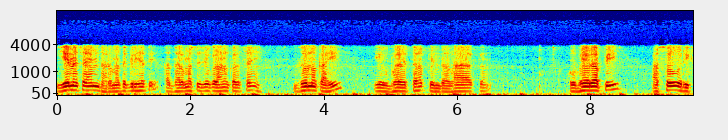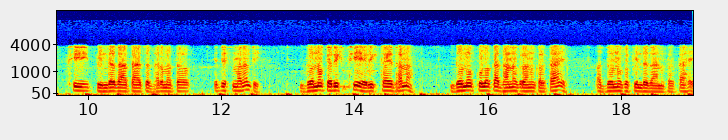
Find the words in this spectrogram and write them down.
ये न चाहे धर्म गृहते और धर्म से जो ग्रहण करते हैं, दोनों का ही ये उभयतः पिंड भाग उभयरपी असो रिक्थि पिंडदाता च धर्मत इति स्मरती दोनों के रिक्थि है रिक्त है धन दोनों कुलों का धन ग्रहण करता है और दोनों को पिंड दान करता है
